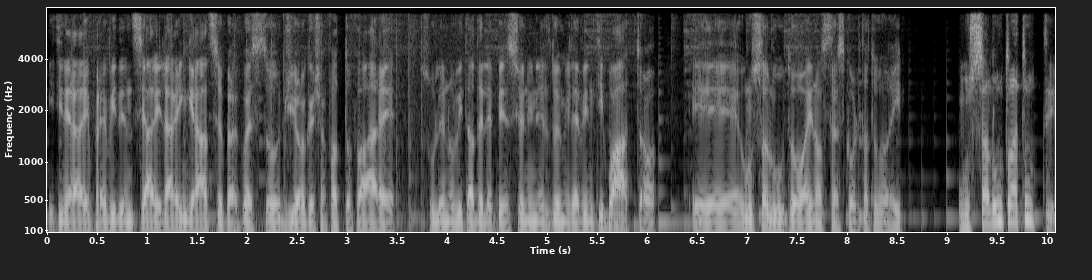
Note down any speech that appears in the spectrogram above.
itinerari previdenziali, la ringrazio per questo giro che ci ha fatto fare sulle novità delle pensioni nel 2024 e un saluto ai nostri ascoltatori. Un saluto a tutti.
